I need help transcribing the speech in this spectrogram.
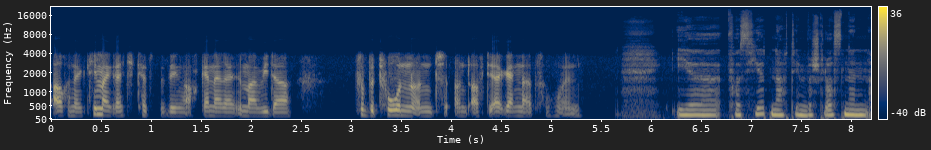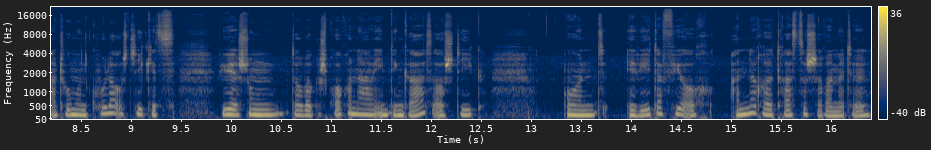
auch in der Klimagerechtigkeitsbewegung auch generell immer wieder zu betonen und, und auf die Agenda zu holen. Ihr forciert nach dem beschlossenen Atom- und Kohleausstieg jetzt, wie wir schon darüber gesprochen haben, eben den Gasausstieg. Und ihr wählt dafür auch andere drastischere Mittel.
